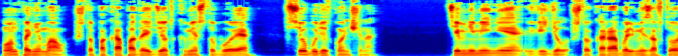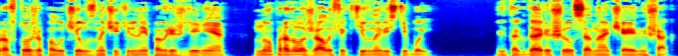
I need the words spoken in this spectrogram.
Он понимал, что пока подойдет к месту боя, все будет кончено. Тем не менее, видел, что корабль мезовторов тоже получил значительные повреждения, но продолжал эффективно вести бой. И тогда решился на отчаянный шаг.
